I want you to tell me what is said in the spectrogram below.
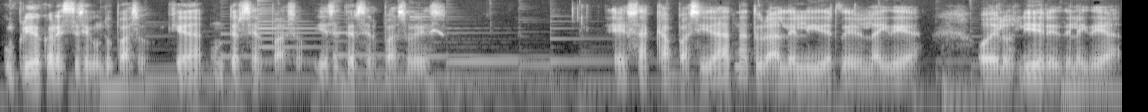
Cumplido con este segundo paso, queda un tercer paso, y ese tercer paso es esa capacidad natural del líder de la idea, o de los líderes de la idea,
